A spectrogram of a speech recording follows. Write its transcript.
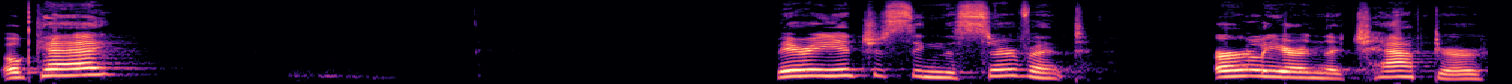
Okay? Very interesting. The servant, earlier in the chapter,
